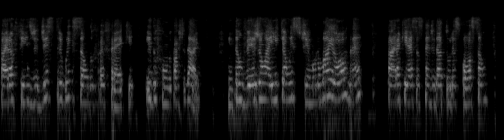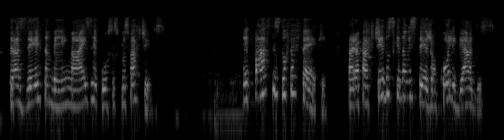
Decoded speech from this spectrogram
para fins de distribuição do FEFEC e do fundo partidário. Então vejam aí que é um estímulo maior, né, para que essas candidaturas possam trazer também mais recursos para os partidos. Repasses do FEFEC para partidos que não estejam coligados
